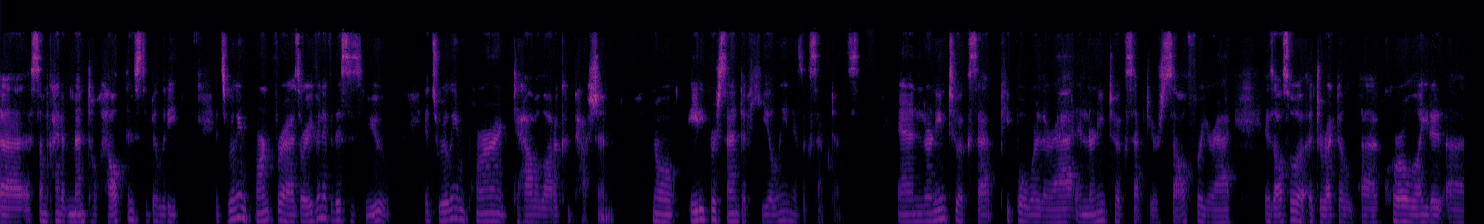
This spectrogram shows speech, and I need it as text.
uh, some kind of mental health instability, it's really important for us, or even if this is you, it's really important to have a lot of compassion. You know, 80% of healing is acceptance and learning to accept people where they're at and learning to accept yourself where you're at is also a, direct uh, correlated uh,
